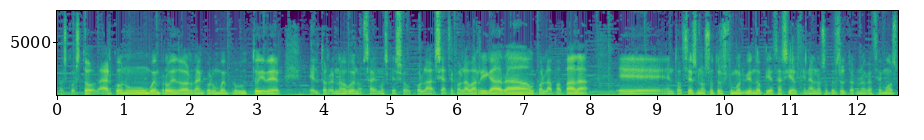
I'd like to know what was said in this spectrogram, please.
nos costó dar con un buen proveedor, dar con un buen producto y ver el torreno, bueno, sabemos que eso se hace con la barrigada o con la papada, eh, entonces nosotros fuimos viendo piezas y al final nosotros el torreno que hacemos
